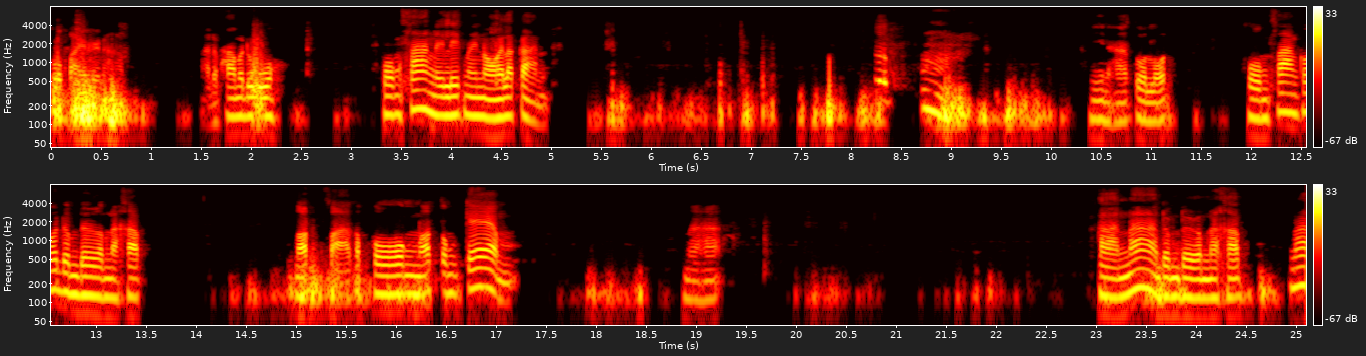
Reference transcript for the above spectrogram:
ทั่วไปเลยนะครับอาจจะเดี๋ยวพามาดู โครงสร้างเล็กๆน้อยๆละกันอึ๊บอืมนี่นะฮะตัวรถโครงสร้างก็เดิมๆนะครับน็อตฝากระโปรงน็อตตรงแก้มนะฮะคานหน้าเดิมๆนะครับ หน้า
